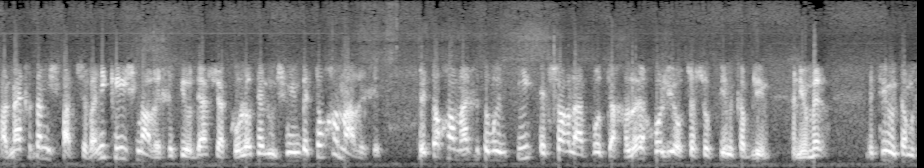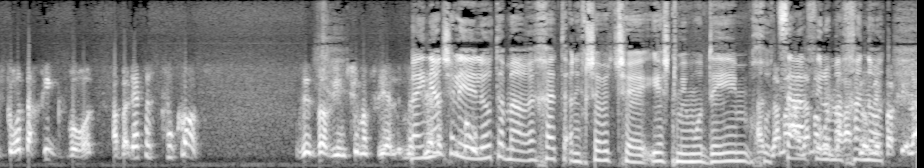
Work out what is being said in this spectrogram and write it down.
על מערכת המשפט. עכשיו, אני כאיש מערכת יודע שהקולות האלו יושבים בתוך המערכת. בתוך המערכת אומרים, אי אפשר לעבוד ככה, לא יכול להיות שהשופטים מקבלים, אני אומר, מציעים את המשכורות הכי גבוהות, אבל אפס תפוקות. זה דברים שמפריע. בעניין של יעילות המערכת, אני חושבת שיש תמימות דעים, חוצה אפילו מחנות. לא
